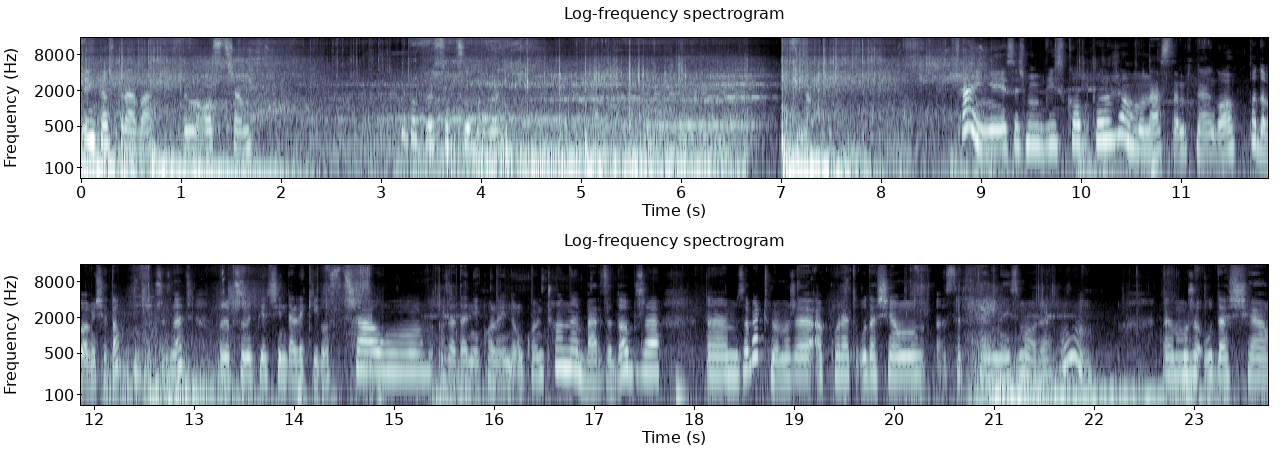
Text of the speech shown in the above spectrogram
Piękna sprawa z tym ostrzem. I po prostu cudowne. No. Fajnie, jesteśmy blisko poziomu następnego. Podoba mi się to, muszę przyznać. Ulepszony pierścień dalekiego strzału. Zadanie kolejne ukończone, bardzo dobrze. Em, zobaczmy, może akurat uda się serce tajemnej zmory. E, może uda się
